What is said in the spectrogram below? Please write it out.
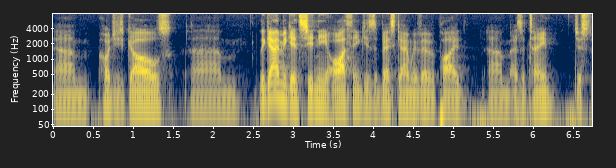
Um, Hodges' goals. Um, the game against Sydney, I think, is the best game we've ever played um, as a team. Just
